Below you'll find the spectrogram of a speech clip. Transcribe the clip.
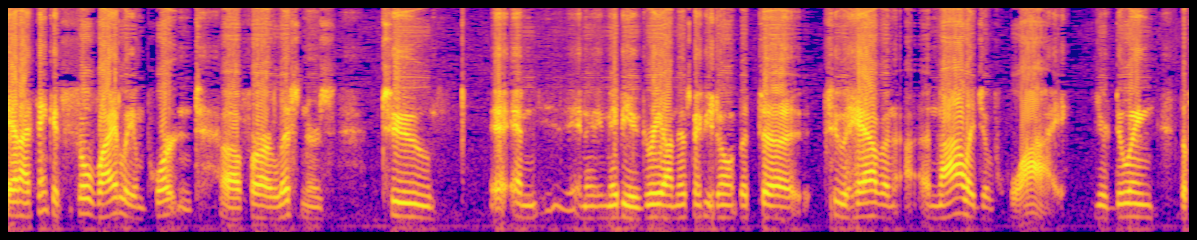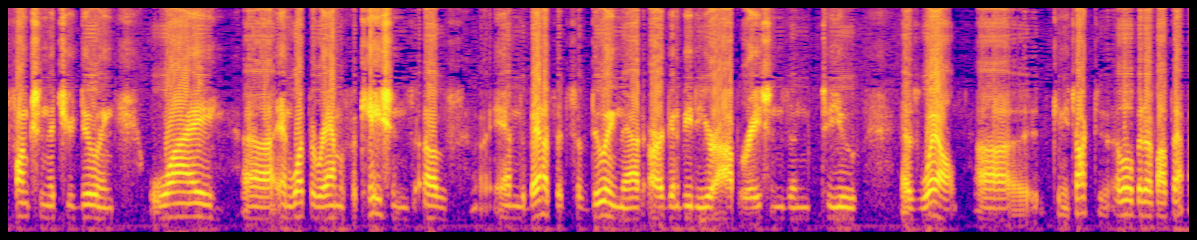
and I think it's so vitally important uh, for our listeners to and, and maybe you agree on this, maybe you don't, but uh, to have an, a knowledge of why you're doing the function that you're doing, why uh, and what the ramifications of and the benefits of doing that are going to be to your operations and to you as well. Uh, can you talk to, a little bit about that?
